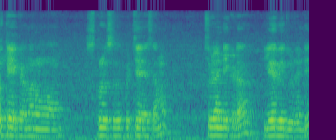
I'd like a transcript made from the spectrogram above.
ఓకే ఇక్కడ మనం స్క్రూస్ ఫిట్ చేసాము చూడండి ఇక్కడ క్లియర్గా చూడండి.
